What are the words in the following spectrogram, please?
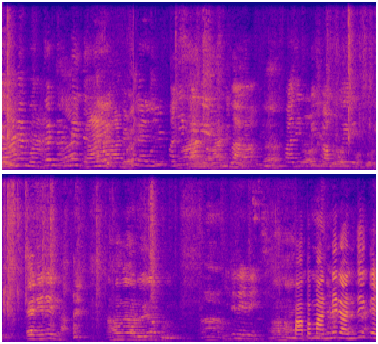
నేనే ఇలా ఆహా, నేను అటు పోయినప్పుడు. పాపం అన్ని రంజితే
